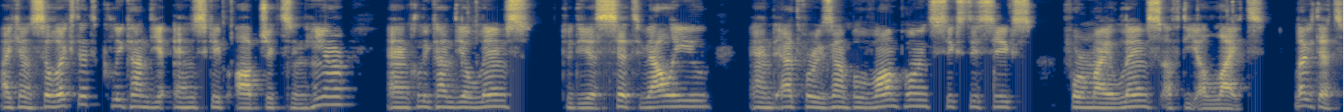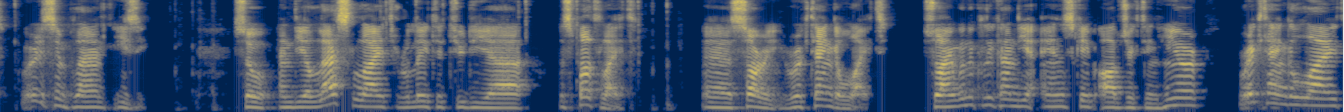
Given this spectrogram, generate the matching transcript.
I can select it, click on the Enscape objects in here, and click on the lens to the set value and add, for example, 1.66 for my lens of the light. Like that. Very simple and easy. So, and the last light related to the uh, the spotlight. Uh, sorry, rectangle light. So I'm going to click on the Enscape object in here. Rectangle light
